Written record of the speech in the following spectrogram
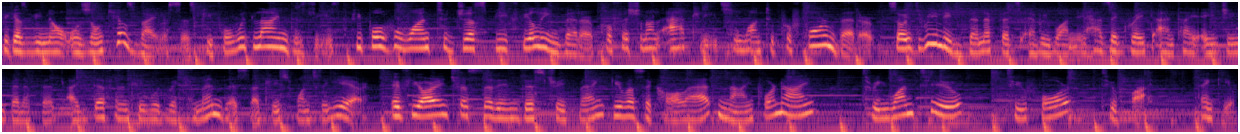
because we know ozone kills viruses, people with Lyme disease, people who want to just be feeling better, professional athletes who want to perform better. So it really benefits everyone. It has a great anti-aging benefit. I definitely would recommend this at least once a year. If you are interested in this treatment, give us a call at 949 312 2425. Thank you.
